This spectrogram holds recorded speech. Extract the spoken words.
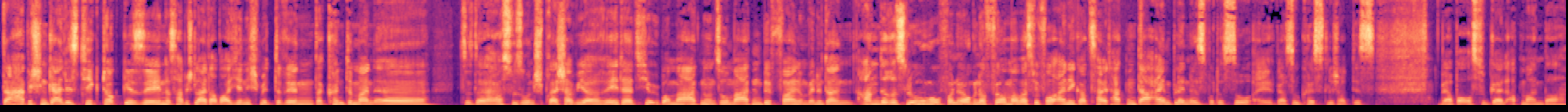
da habe ich ein geiles TikTok gesehen. Das habe ich leider aber hier nicht mit drin. Da könnte man, äh, da hast du so einen Sprecher, wie er redet, hier über Maden und so, Madenbefall. Und wenn du dann ein anderes Logo von irgendeiner Firma, was wir vor einiger Zeit hatten, da einblendest, wird es so, ey, wäre so köstlicher Diss. Wäre aber auch so geil abmahnbar.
